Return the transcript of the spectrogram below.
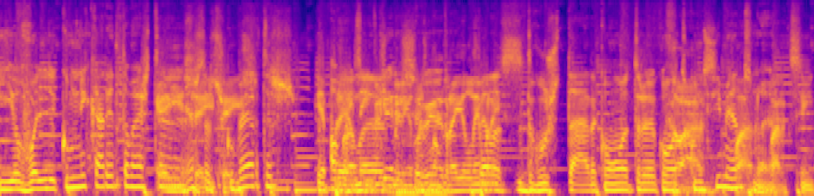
e eu vou-lhe comunicar então esta, É isso, é estas isso, é isso. descobertas. Que é para bem, ela, sim, de saber? lampreia, para ela lembrem-se. degustar com, outra, com outro conhecimento, claro, não é? Claro que sim.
